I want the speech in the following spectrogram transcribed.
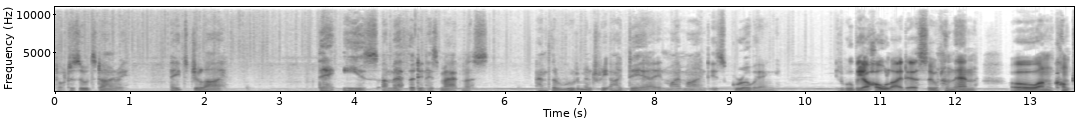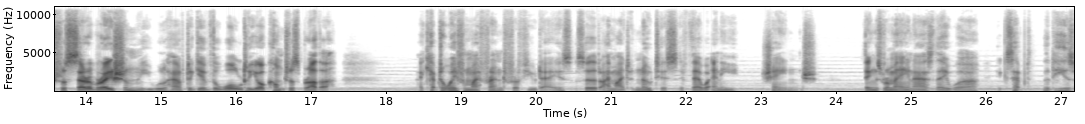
Dr. Seward's Diary, 8 July. There is a method in his madness, and the rudimentary idea in my mind is growing. It will be a whole idea soon, and then, oh, unconscious cerebration, you will have to give the wall to your conscious brother. I kept away from my friend for a few days so that I might notice if there were any change. Things remain as they were, except that he has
